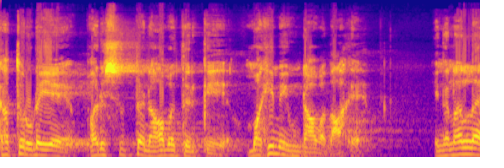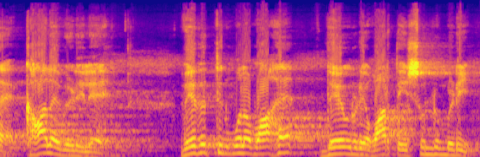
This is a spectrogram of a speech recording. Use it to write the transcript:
கத்தருடைய பரிசுத்த நாமத்திற்கு மகிமை உண்டாவதாக. இந்த நல்ல கால வேதத்தின் மூலமாக தேவனுடைய வார்த்தையை சொல்லும்படி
